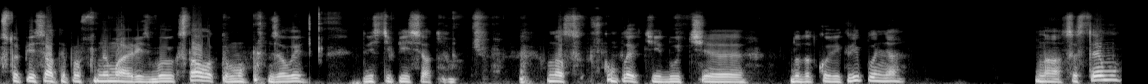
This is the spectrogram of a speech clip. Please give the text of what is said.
150 просто немає різьбових ставок, тому взяли 250. У нас в комплекті йдуть е, додаткові кріплення на систему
